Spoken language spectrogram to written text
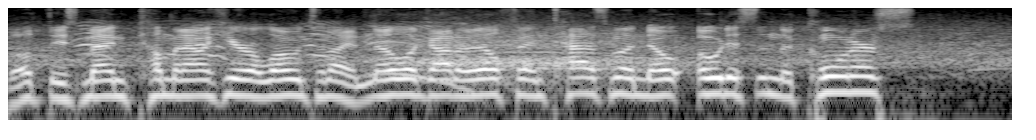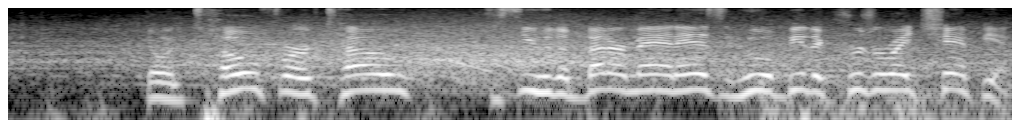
Both these men coming out here alone tonight. No Legado del Fantasma, no Otis in the corners. going toe for toe to see who the better man is and who will be the Cruiserweight Champion.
